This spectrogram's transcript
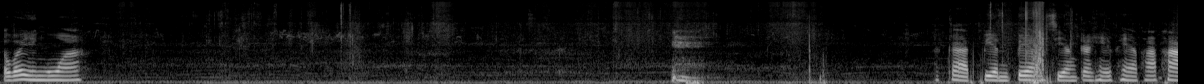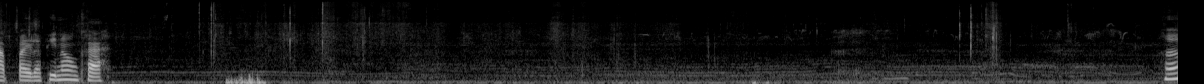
เอาไว้ในงัวอากาศเปลี่ยนแปลงเสียงกระแหบแหบภาพภาพไปแล้วพี่น้องค่ะ ฮะ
